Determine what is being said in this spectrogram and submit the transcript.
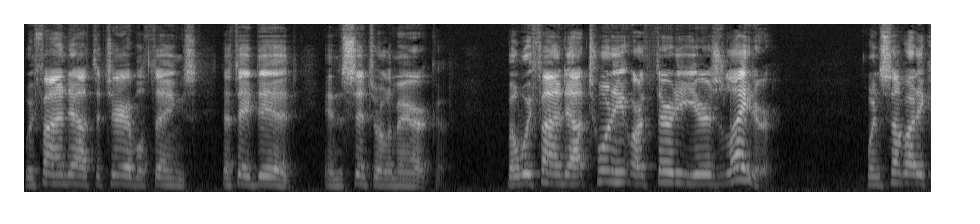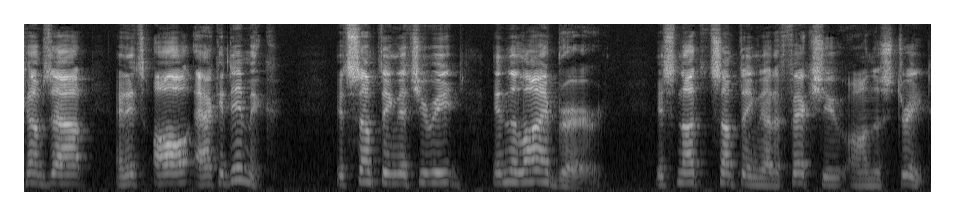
We find out the terrible things that they did in Central America. But we find out 20 or 30 years later when somebody comes out and it's all academic. It's something that you read in the library. It's not something that affects you on the street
